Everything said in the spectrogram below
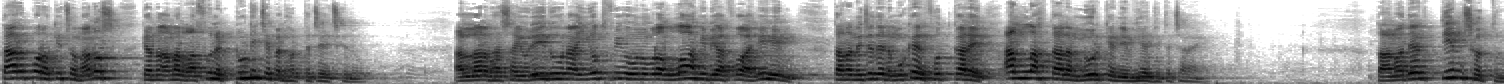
তারপরও কিছু মানুষ কেন আমার রাসুলের টুটি চেপে ধরতে চেয়েছিল? আল্লাহর ভাষায় তারা নিজেদের মুখের ফুৎকারে আল্লাহ তাআলা নূরকে নিভিয়ে দিতে চায়। তো আমাদের তিন শত্রু।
